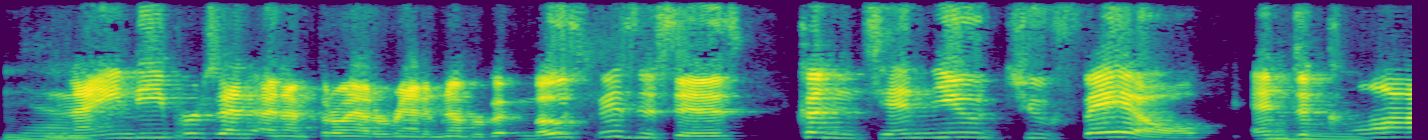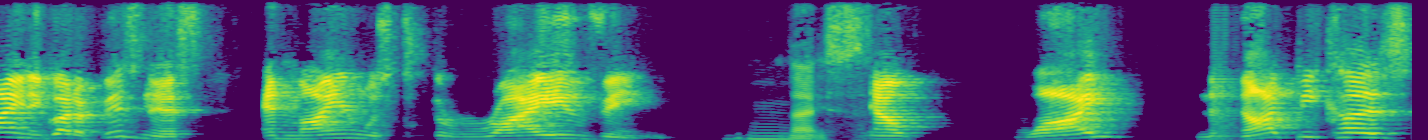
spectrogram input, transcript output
Yeah. Mhm. 90%, and I'm throwing out a random number, but most businesses continued to fail and Mhm. decline and got a business, and mine was thriving. Mm. Nice. Now, why? Not because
